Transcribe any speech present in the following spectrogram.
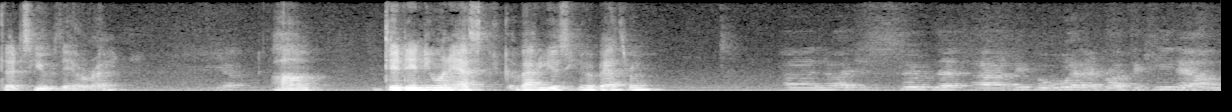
That's you there, right? yep. Did anyone ask about using your bathroom? Uh, no, I just assumed that, uh, people would. I brought the key down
